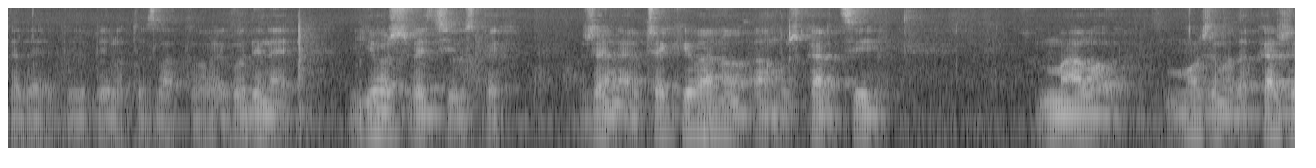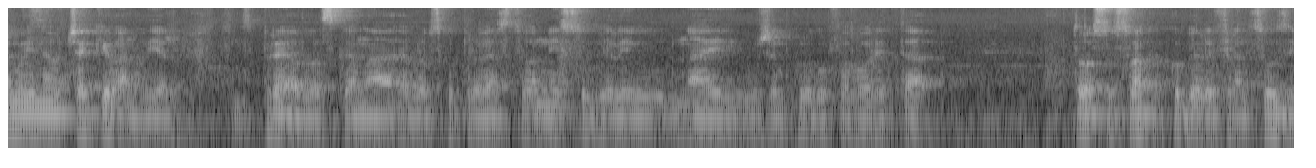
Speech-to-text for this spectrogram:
kada je bilo to zlato ove godine. Još veći uspeh žena je očekivano, a muškarci malo možemo da kažemo i neočekivano, jer pre odlaska na evropsko prvenstvo nisu bili u najužem krugu favorita. To su svakako bili Francuzi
